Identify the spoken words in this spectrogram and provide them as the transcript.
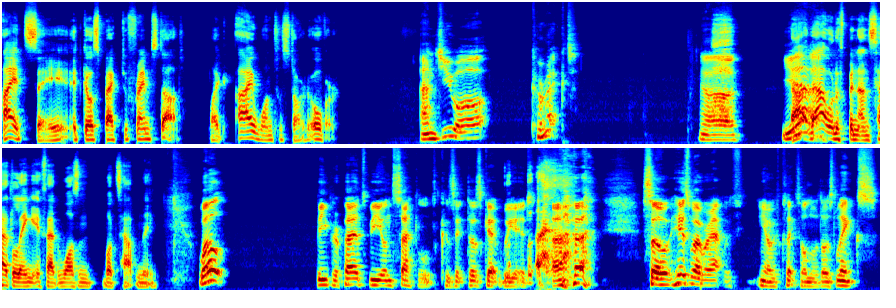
I'd say it goes back to frame start. Like I want to start over. And you are correct. Uh, yeah. That, that would have been unsettling if that wasn't what's happening. Well, be prepared to be unsettled because it does get weird. uh, so here's where we're at with, you know, we've clicked all of those links.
